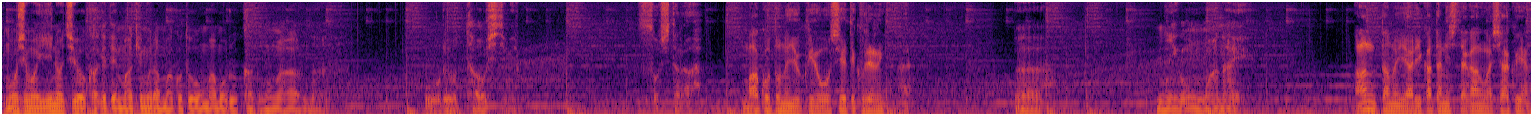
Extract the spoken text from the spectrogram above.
もしも命を懸けて牧村誠を守る覚悟があるなら俺を倒してみろそしたら誠の行方を教えてくれるんやなああ二言はないあんたのやり方に従うんは尺やが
